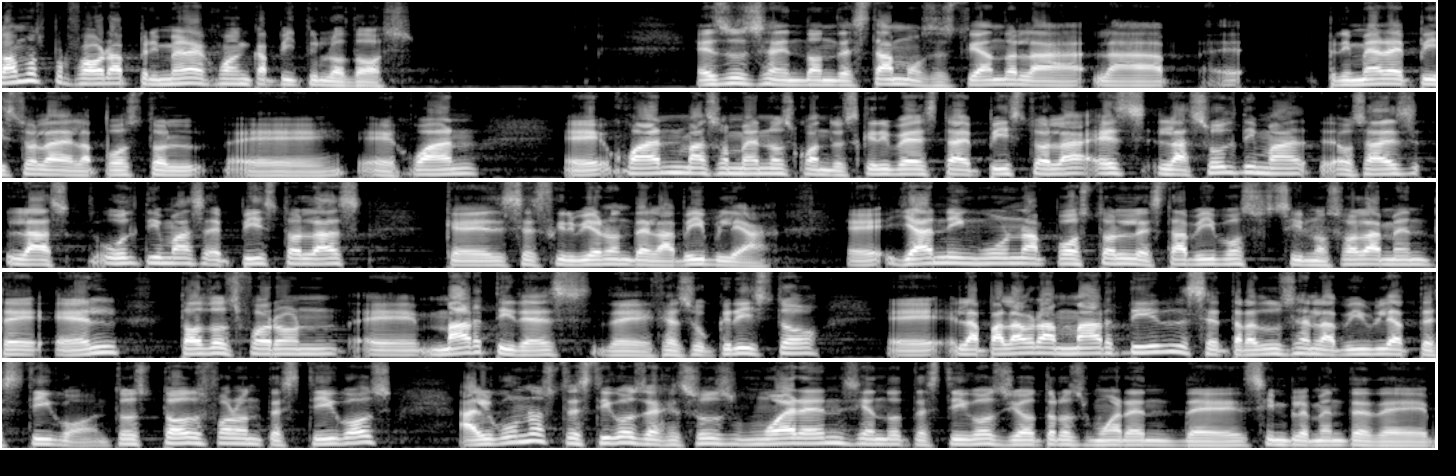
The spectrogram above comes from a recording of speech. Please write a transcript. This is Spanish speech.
vamos por favor a 1 Juan capítulo 2. Eso es en donde estamos estudiando la, eh, primera epístola del apóstol eh, eh, Juan. Juan más o menos cuando escribe esta epístola es las últimas, o sea, es las últimas epístolas que se escribieron de la Biblia. Ya ningún apóstol está vivo, sino solamente él. Todos fueron mártires de Jesucristo. Eh, la palabra mártir se traduce en la Biblia testigo. Entonces todos fueron testigos. Algunos testigos de Jesús mueren siendo testigos y otros mueren de, simplemente de,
